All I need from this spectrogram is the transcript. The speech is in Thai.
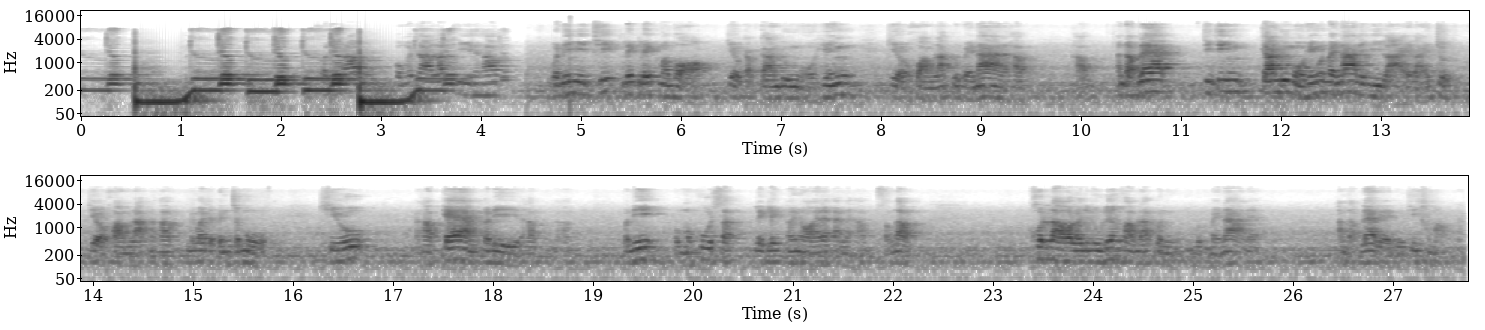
สวัสดีครับ ผมอาจารย์รัตทีนะครับ วันนี้มีทิคเล็กๆ มาบอกเกี่ยวกับการดูโง่เฮงเกี่ยวกับความรักบนใบหน้านะครับครับ อันดับแรกจริงๆ การดูโง่เฮงบนใบหน้าเนี่ยมีหลายหลายจุดเกี่ยวกับความรักนะครับ ไม่ว่าจะเป็นจมูกคิ้วนะครับ แก้มก็ดีนะครับนะครับวันนี้ผมมาพูดสักเล็ก ๆ น้อยๆแล้วกันนะครับสำหรับ คนเราเราจะดูเรื่องความรักบนบนใบหน้าเนี่ย อันดับแรกเลยดูที่ขมับนะ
